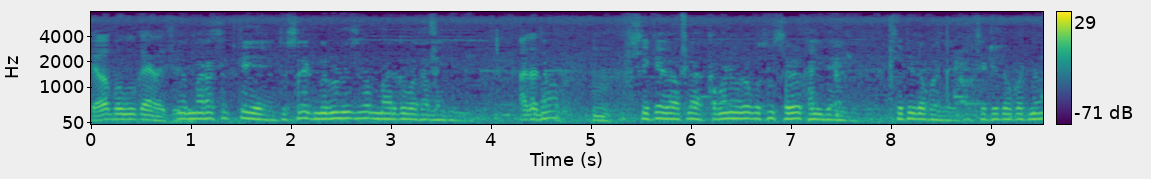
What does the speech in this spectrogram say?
तेव्हा बघू काय व्हायचं महाराष्ट्रात ते दुसरा एक मिरवणुकीचा मार्ग बदलला गेला. आता. शिके आपल्या कमानीवर बसून सरळ खाली जायचं. सिटी चौकात जायचं. सिटी चौकातनं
